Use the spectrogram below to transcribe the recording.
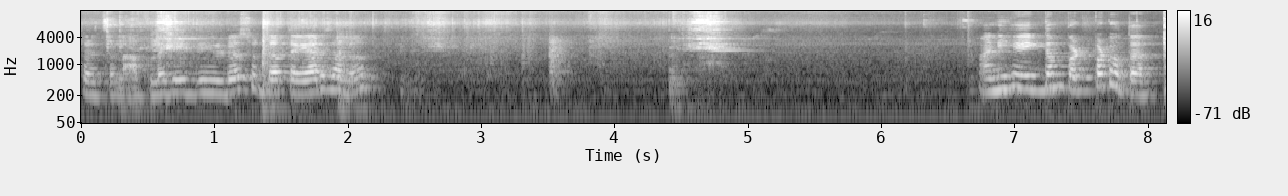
तर चला आपलं हे धिरडं सुद्धा तयार झालं. आणि हे एकदम पटपट होतात.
